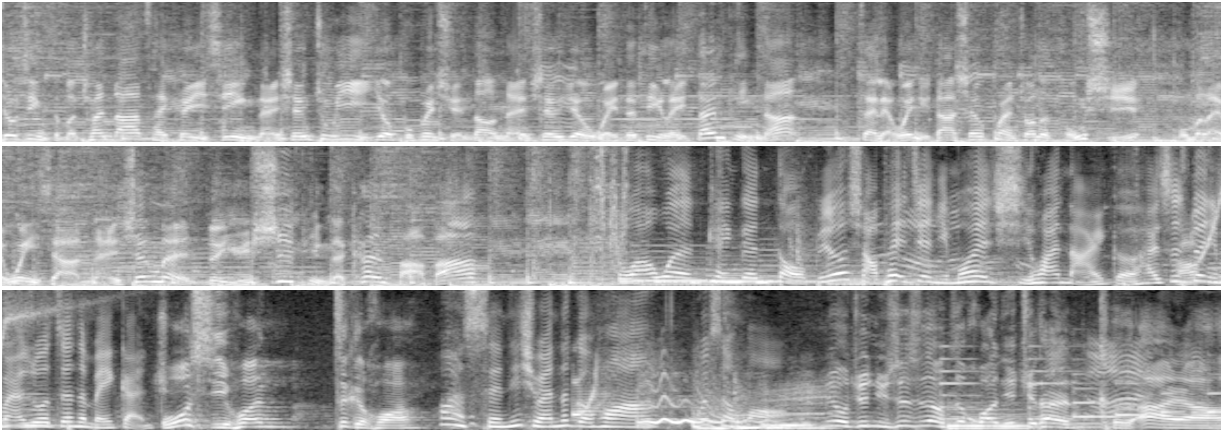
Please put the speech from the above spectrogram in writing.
究竟怎么穿搭才可以吸引男生注意，又不会选到男生认为的地雷单品呢？在两位女大生换装的同时，我们来问一下男生们对于饰品的看法吧。我要问 Ken 跟豆，比如说小配件，你们会喜欢哪一个？还是对你们来说真的没感觉？我喜欢这个花，哇塞，你喜欢那个花？为什么？因为我觉得女生身上有这花，你就觉得她很可爱啊，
